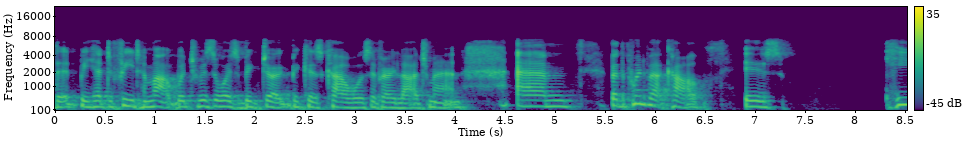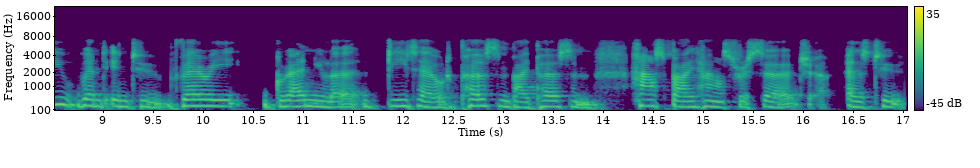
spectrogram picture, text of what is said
that we had to feed him up, which was always a big joke because Carl was a very large man. Um, but the point about Carl is he went into very granular, detailed, person by person, house by house research as to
